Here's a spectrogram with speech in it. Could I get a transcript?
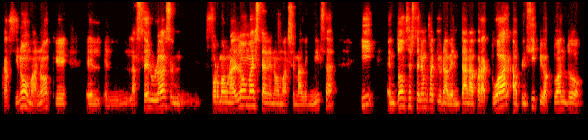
carcinoma, ¿no? que las células mm, forman un adenoma, este adenoma se maligniza y entonces tenemos aquí una ventana para actuar, al principio actuando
